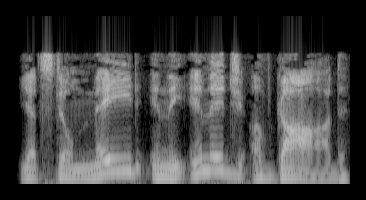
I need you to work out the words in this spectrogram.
yet still made in the image of God,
